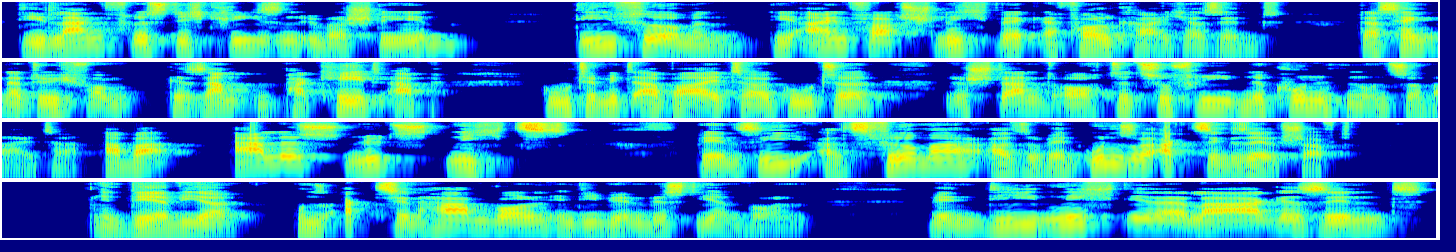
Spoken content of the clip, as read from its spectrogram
die langfristig Krisen überstehen, die Firmen, die einfach schlichtweg erfolgreicher sind. Das hängt natürlich vom gesamten Paket ab. Gute Mitarbeiter, gute Standorte, zufriedene Kunden und so weiter. Aber alles nützt nichts, wenn Sie als Firma, also wenn unsere Aktiengesellschaft, in der wir unsere Aktien haben wollen, in die wir investieren wollen, wenn die nicht in der Lage sind,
